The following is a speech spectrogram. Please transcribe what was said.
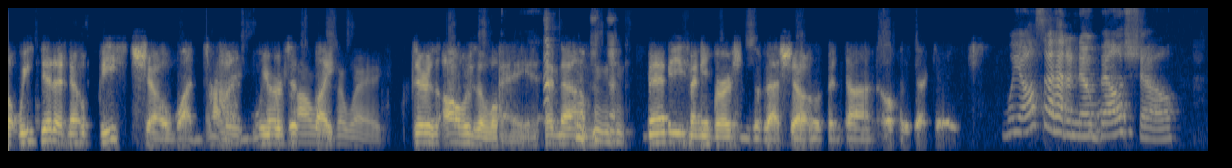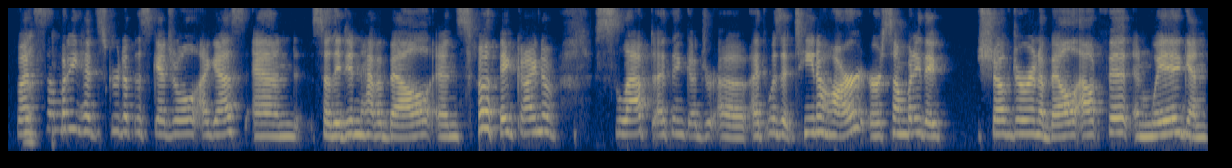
But we did a no Beast show one time. We were just always like, a way. there's always a way. And um, many, many versions of that show have been done over the decades. We also had a Nobel show, but somebody had screwed up the schedule, I guess, and so they didn't have a Belle, and so they kind of slapped. I think a uh, was it Tina Hart or somebody? They shoved her in a Belle outfit and wig, and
